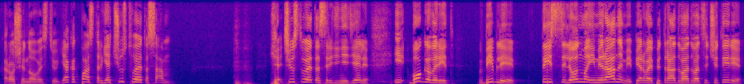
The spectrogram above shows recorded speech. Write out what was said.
хорошей новостью. Я как пастор, я чувствую это сам. Я чувствую это среди недели. И Бог говорит в Библии, ты исцелен моими ранами, 1 Петра 2,24.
